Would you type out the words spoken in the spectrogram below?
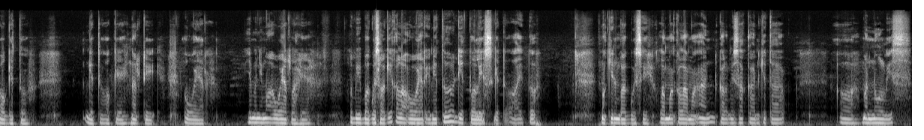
Oh gitu. Gitu oke okay, ngerti. Aware. Ya minimal aware lah ya. Lebih bagus lagi kalau aware ini tuh ditulis gitu. Oh itu makin bagus sih. Lama kelamaan kalau misalkan kita uh, menulis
